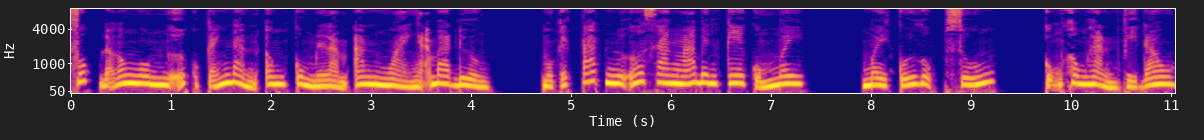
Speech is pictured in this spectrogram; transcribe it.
Phúc đã có ngôn ngữ của cánh đàn ông cùng làm ăn ngoài ngã ba đường. Một cái tát nữa sang má bên kia của mây. Mây cúi gục xuống, cũng không hẳn vì đau.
